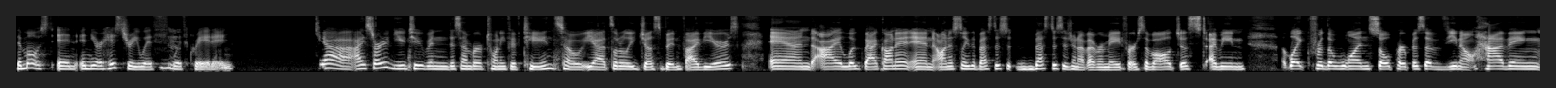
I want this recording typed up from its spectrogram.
the most in in your history with mm-hmm. with creating yeah, I started YouTube in December of 2015. So, yeah, it's literally just been 5 years and I look back on it and honestly the best de- best decision I've ever made first of all. Just I mean, like for the one sole purpose of, you know, having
